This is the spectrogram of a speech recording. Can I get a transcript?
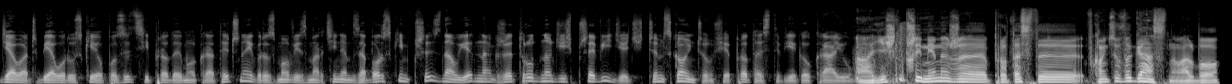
Działacz białoruskiej opozycji prodemokratycznej w rozmowie z Marcinem Zaborskim przyznał jednak, że trudno dziś przewidzieć, czym skończą się protesty w jego kraju. A jeśli przyjmiemy, że protesty w końcu wygasną albo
